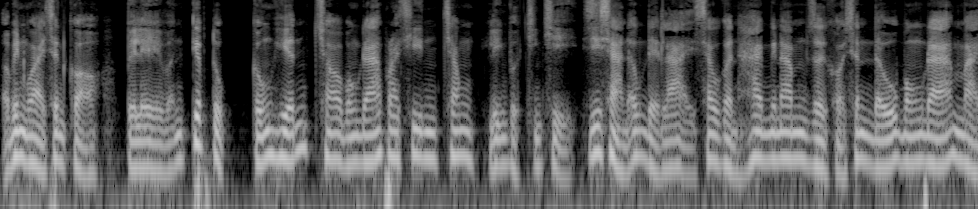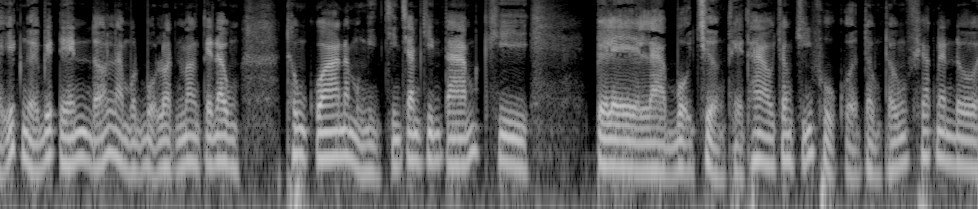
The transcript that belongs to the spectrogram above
Ở bên ngoài sân cỏ, Pele vẫn tiếp tục cống hiến cho bóng đá Brazil trong lĩnh vực chính trị. Di sản ông để lại sau gần 20 năm rời khỏi sân đấu bóng đá mà ít người biết đến đó là một bộ luật mang tên ông thông qua năm 1998 khi Pele là bộ trưởng thể thao trong chính phủ của Tổng thống Fernando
